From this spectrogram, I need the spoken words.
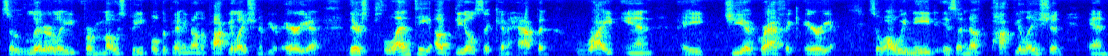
So literally for most people, depending on the population of your area, there's plenty of deals that can happen right in a geographic area. So all we need is enough population and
